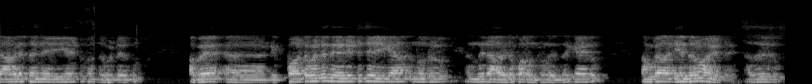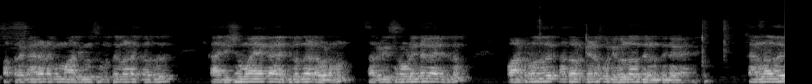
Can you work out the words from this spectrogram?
രാവിലെ തന്നെ എ ആയിട്ട് ബന്ധപ്പെട്ടിരുന്നു. അപ്പൊ ഡിപ്പാർട്ട്മെന്റ് നേരിട്ട് ചെയ്യുക എന്നൊരു ഇന്ന് രാവിലെ പറഞ്ഞിട്ടുള്ളത് എന്തൊക്കെയായാലും നമുക്ക് അടിയന്തരമായിട്ട് അത് പത്രക്കാരടക്കം മാധ്യമ സുഹൃത്തുക്കളടക്കം അത് കാര്യക്ഷമമായ കാര്യത്തിലൊന്ന് ഇടപെടണം. സർവീസ് റോഡിന്റെ കാര്യത്തിലും വാട്ടർ അതോറിറ്റിയുടെ കുടിവെള്ള വിതരണത്തിന്റെ കാര്യത്തിലും കാരണം അത്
